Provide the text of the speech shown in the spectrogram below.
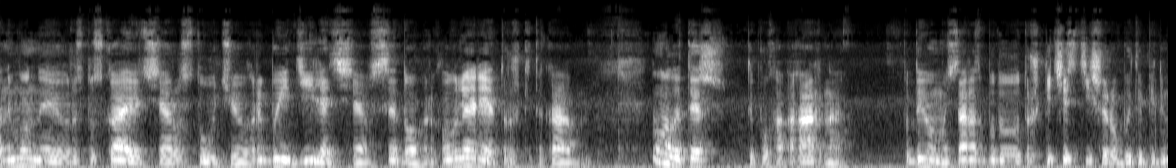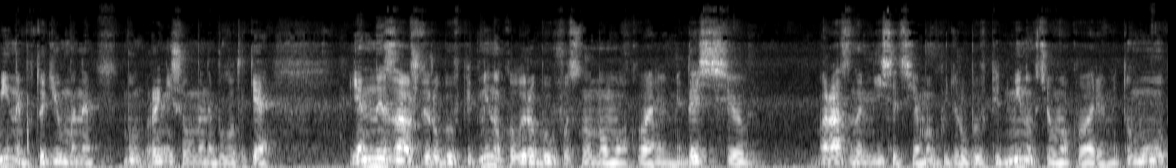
анемони розпускаються, ростуть, гриби діляться, все добре. Клавулярія трошки така, ну але теж, типу, гарна. Подивимось, зараз буду трошки частіше робити підміни, бо тоді в мене, бо раніше у мене було таке. Я не завжди робив підміну, коли робив в основному акваріумі. Десь е, раз на місяць я, мабуть, робив підміну в цьому акваріумі, тому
